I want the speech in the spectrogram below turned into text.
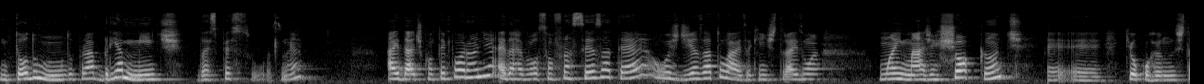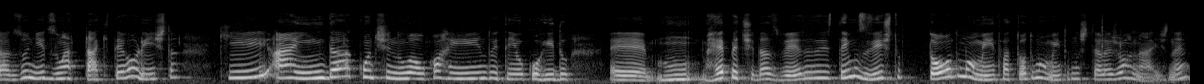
em todo o mundo, para abrir a mente das pessoas. Né? A idade contemporânea é da Revolução Francesa até os dias atuais. Aqui a gente traz uma, uma imagem chocante é, é, que ocorreu nos Estados Unidos, um ataque terrorista que ainda continua ocorrendo e tem ocorrido é, repetidas vezes e temos visto todo momento, a todo momento nos telejornais, né?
